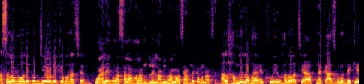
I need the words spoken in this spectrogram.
আসসালামু আলাইকুম জিওর ভাই কেমন আছেন? ওয়ালাইকুম আসসালাম আলহামদুলিল্লাহ আমি ভালো আছি। আপনি কেমন আছেন? আলহামদুলিল্লাহ ভাই আমি খুবই ভালো আছি। আর আপনার কাজগুলো দেখে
